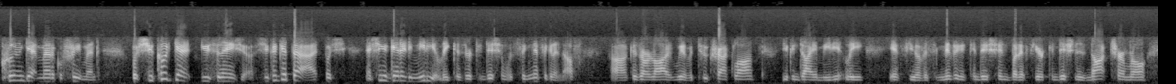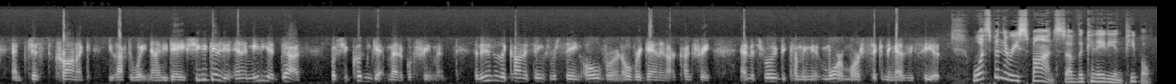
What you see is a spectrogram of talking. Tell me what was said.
couldn't get medical treatment, but she could get euthanasia. She could get that, but she, and she could get it immediately because her condition was significant enough. Because uh, our law, we have a two-track law. You can die immediately if you have a significant condition, but if your condition is not terminal and just chronic, you have to wait 90 days. She could get an immediate death, but she couldn't get medical treatment. And these are the kind of things we're seeing over and over again in our country. And it's really becoming more and more sickening as we see it. What's been the response of the Canadian people?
